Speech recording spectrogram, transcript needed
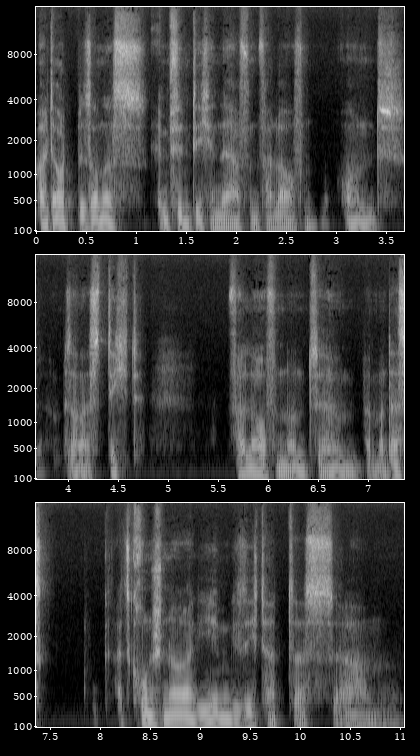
weil dort besonders empfindliche Nerven verlaufen und besonders dicht verlaufen. Und ähm, wenn man das als chronische Neuralgie im Gesicht hat, das ähm,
